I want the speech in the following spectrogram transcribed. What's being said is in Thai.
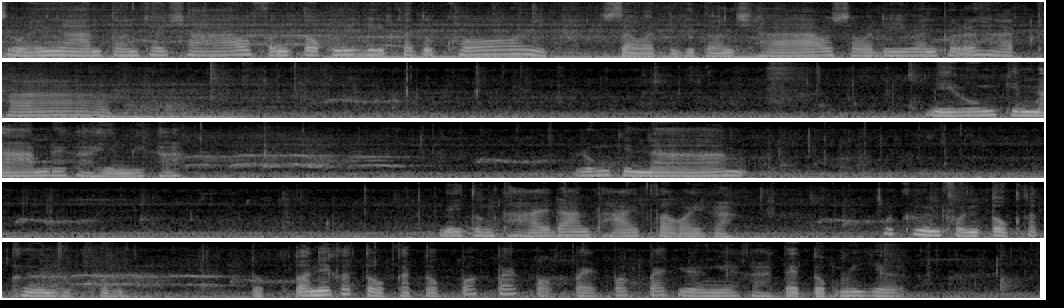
สวยงามตอนเช้าๆ ฝนตกนิดๆค่ะทุกคน สวัสดีตอนเช้า สวัสดีวันพฤหัสค่ะ มีลุงกินน้ำด้วยค่ะเห็นไหมคะ ลุงกินน้ำนี่ตรงท้ายด้านท้ายซอยค่ะ เมื่อคืนฝนตกทั้งคืนทุกคน ตกตอนนี้ก็ตกกระตกปอกแป๊กปอกแป๊กปอกแป๊กอยู่อย่างเงี้ยค่ะ แต่ตกไม่เยอะ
